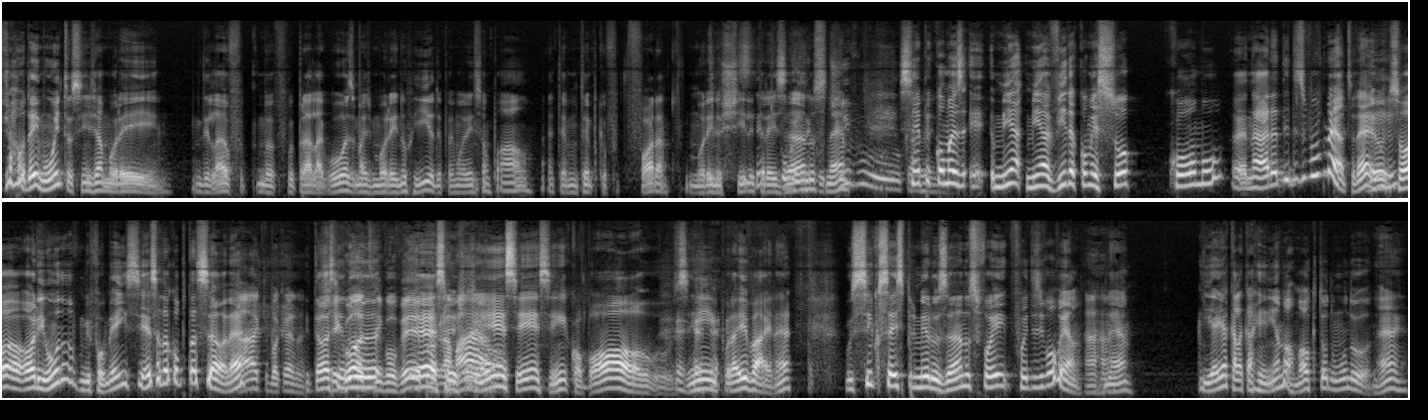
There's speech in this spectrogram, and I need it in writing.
já rodei muito, assim, já morei de lá, eu fui, fui para Alagoas, mas morei no Rio, depois morei em São Paulo. Aí teve um tempo que eu fui fora, morei no Chile Sempre três anos, né? Sempre como eh, minha minha vida começou como eh, na área de desenvolvimento, né? Uhum. Eu sou oriundo, me formei em ciência da computação, né? Ah, que bacana. Então, assim, Chegou a no- desenvolver, é, programar? Sim, sim, sim, COBOL, sim, por aí vai, né? Os cinco, seis primeiros anos foi, foi desenvolvendo, Aham. né? E aí aquela carreirinha normal que todo mundo, né?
